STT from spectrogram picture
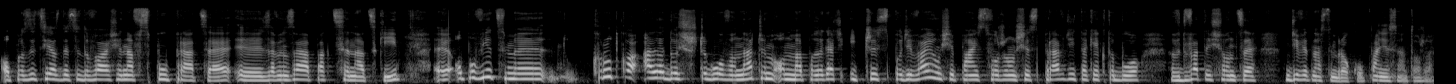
Opozycja zdecydowała się na współpracę, y, zawiązała pakt senacki. E, Opowiedzmy krótko, ale dość szczegółowo, na czym on ma polegać i czy spodziewają się Państwo, że on się sprawdzi tak, jak to było w 2019 roku? Panie senatorze.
